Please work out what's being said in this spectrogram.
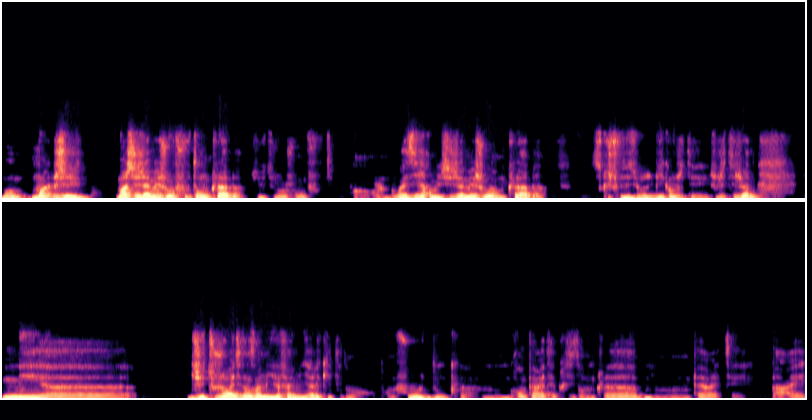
Bon, Moi, j'ai moi, j'ai jamais joué au foot en club. J'ai toujours joué au foot en loisir, mais j'ai jamais joué en club parce que je faisais du rugby quand j'étais jeune. Mais euh, j'ai toujours été dans un milieu familial qui était dans, le foot. Donc, euh, mon grand-père était président de club, mon père était pareil,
